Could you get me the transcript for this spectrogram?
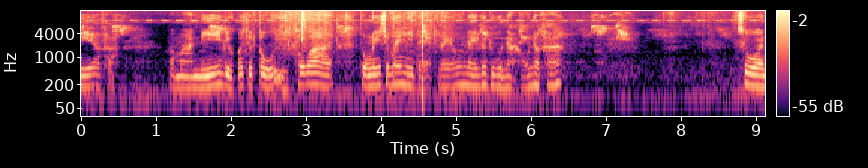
นี้ค่ะ ประมาณนี้เดี๋ยวก็จะโตอีก เพราะว่าตรงนี้จะไม่มีแดดแล้วในฤดูหนาวนะคะ ส่วน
